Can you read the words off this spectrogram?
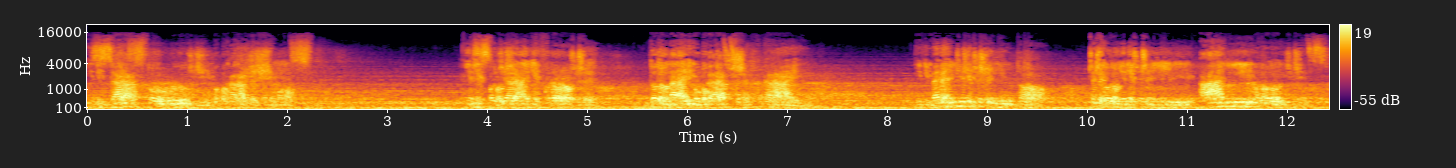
i z garstką ludzi pokaże się mocny. Niespodzianie wkroczy do najbogatszych krajów i będzie czynił to, czego nie czynili ani jego ojciec,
